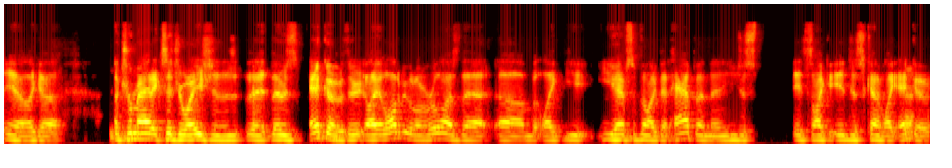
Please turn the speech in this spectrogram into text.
yeah, like a, a traumatic situation that those echo through like a lot of people don't realize that um, but like you you have something like that happen and you just it's like it just kind of like echoes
